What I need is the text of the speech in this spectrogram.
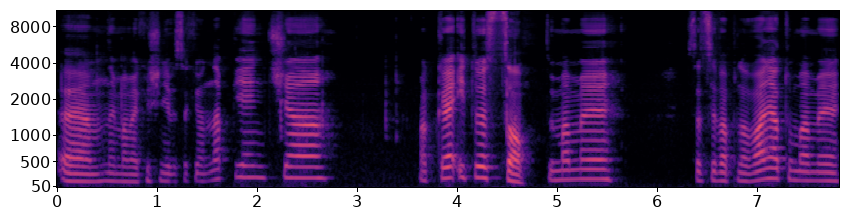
Em, no i mamy jakieś niewysokiego napięcia. Ok, i tu jest co? Tu mamy stację wapnowania, tu mamy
